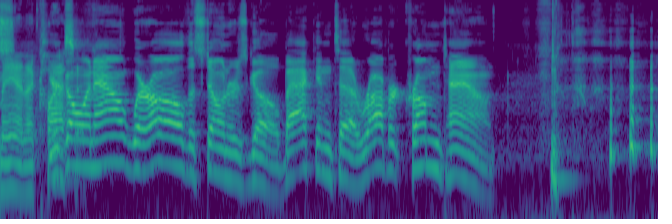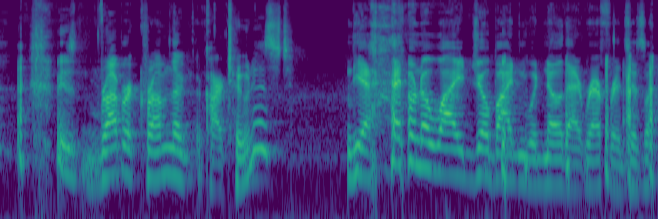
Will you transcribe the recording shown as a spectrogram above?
man, a classic. You're going out where all the stoners go, back into Robert Crumb Town. Is Robert Crumb the cartoonist? Yeah, I don't know why Joe Biden would know that reference. It's like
